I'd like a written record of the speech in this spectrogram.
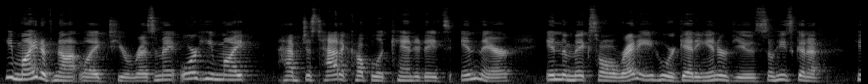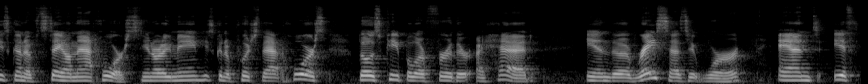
He might have not liked your resume, or he might have just had a couple of candidates in there in the mix already who are getting interviews. So he's gonna he's gonna stay on that horse. You know what I mean? He's gonna push that horse. Those people are further ahead in the race, as it were. And if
